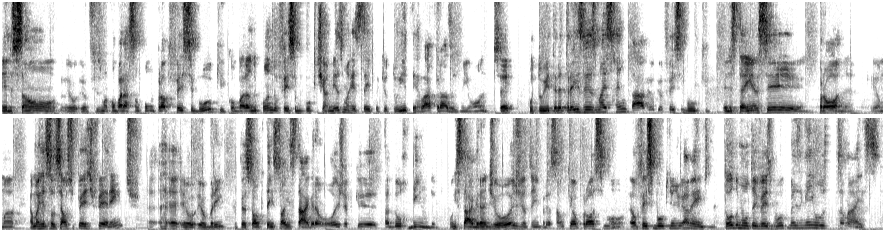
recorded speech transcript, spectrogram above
Eles são, eu, eu fiz uma comparação com o próprio Facebook, comparando quando o Facebook tinha a mesma receita que o Twitter lá atrás, 2011, não sei, o Twitter é três vezes mais rentável que o Facebook. Eles têm esse pró, né? É uma, é uma rede social super diferente. É, é, eu, eu brinco que o pessoal que tem só Instagram hoje é porque tá dormindo. O Instagram de hoje, eu tenho a impressão que é o próximo, é o Facebook de antigamente. Né? Todo mundo tem Facebook, mas ninguém usa mais.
